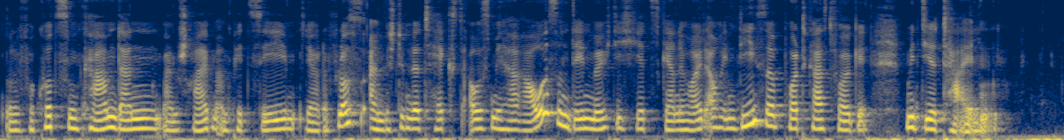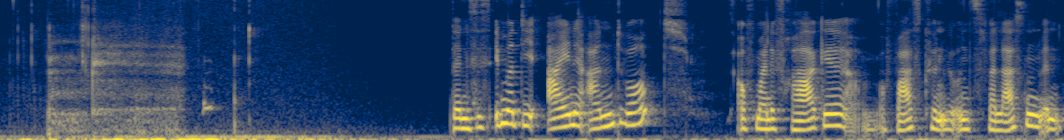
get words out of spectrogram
oder vor kurzem kam dann beim Schreiben am PC, ja, da floss ein bestimmter Text aus mir heraus und den möchte ich jetzt gerne heute auch in dieser Podcast-Folge mit dir teilen. Denn es ist immer die eine Antwort auf meine Frage, auf was können wir uns verlassen, wenn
